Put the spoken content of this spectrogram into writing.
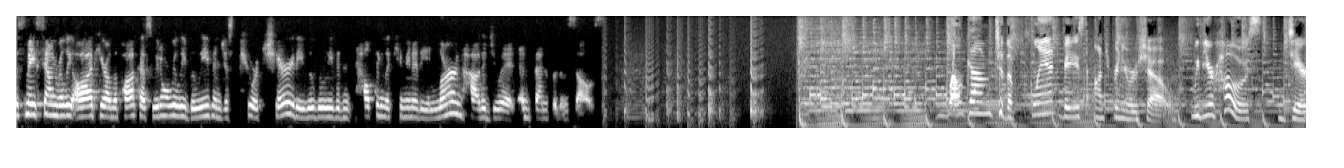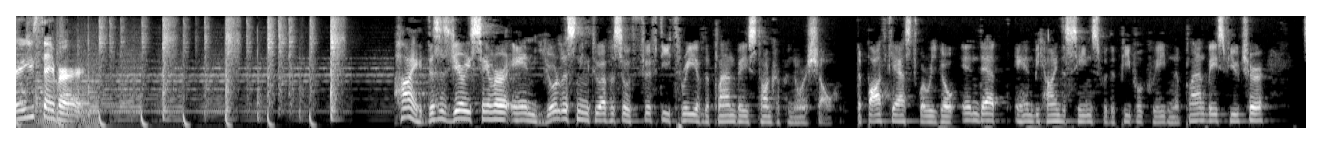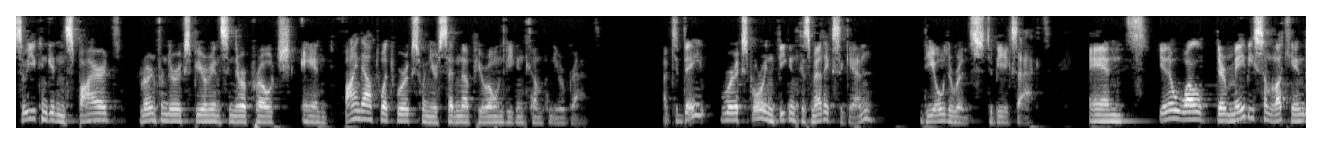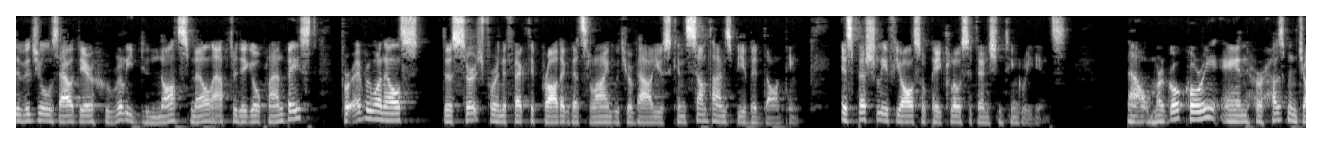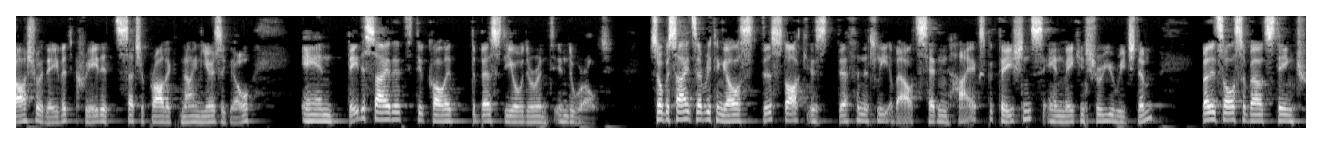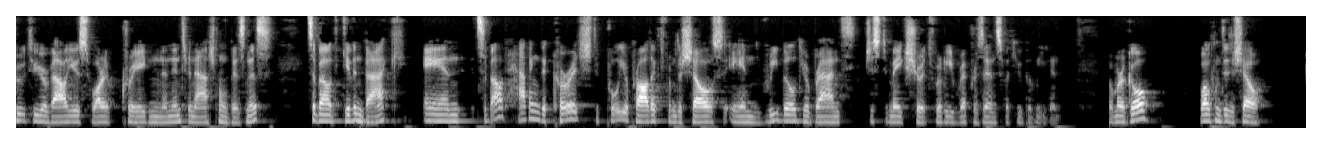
this may sound really odd here on the podcast. We don't really believe in just pure charity. We believe in helping the community learn how to do it and fend for themselves. Welcome to the Plant Based Entrepreneur Show with your host, Jerry Saver. Hi, this is Jerry Saver, and you're listening to episode 53 of the Plant Based Entrepreneur Show, the podcast where we go in depth and behind the scenes with the people creating a plant based future so you can get inspired, learn from their experience and their approach, and find out what works when you're setting up your own vegan company or brand. Today, we're exploring vegan cosmetics again, deodorants to be exact. And, you know, while there may be some lucky individuals out there who really do not smell after they go plant based, for everyone else, the search for an effective product that's aligned with your values can sometimes be a bit daunting, especially if you also pay close attention to ingredients. Now, Margaux Khoury and her husband Joshua David created such a product nine years ago, and they decided to call it the best deodorant in the world. So besides everything else, this talk is definitely about setting high expectations and making sure you reach them. But it's also about staying true to your values while creating an international business. It's about giving back and it's about having the courage to pull your product from the shelves and rebuild your brand just to make sure it really represents what you believe in. So Margaux, welcome to the show.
